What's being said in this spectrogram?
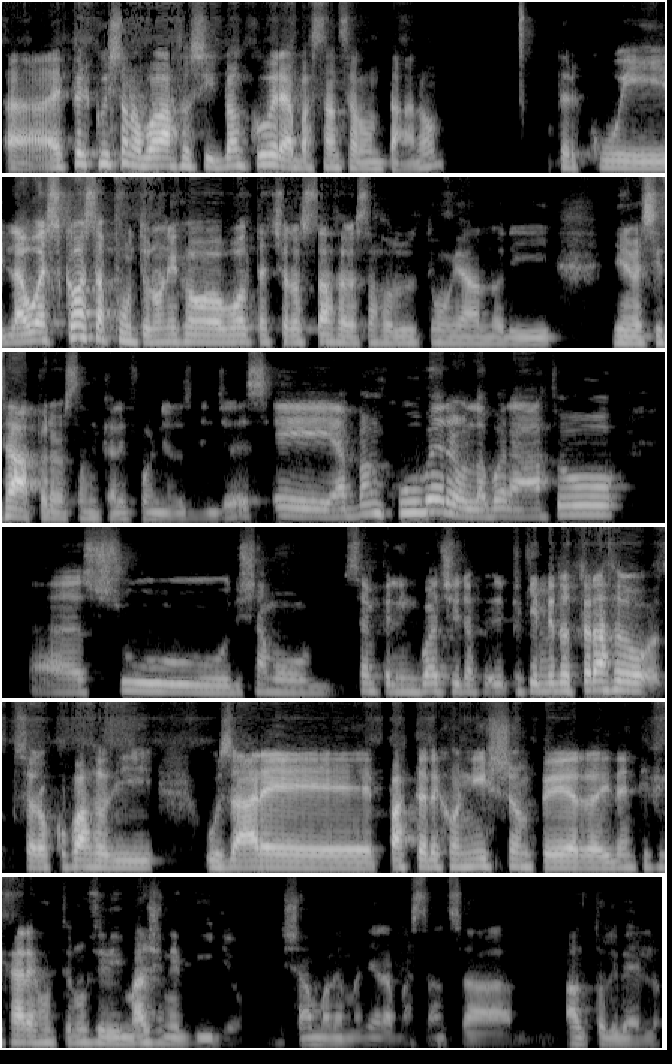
Uh, e per cui sono volato, sì, Vancouver è abbastanza lontano, per cui la West Coast appunto l'unica volta che c'ero stato era stato l'ultimo mio anno di, di università, però ero stato in California, a Los Angeles, e a Vancouver ho lavorato Uh, su, diciamo, sempre linguaggi, da, perché il mio dottorato si era occupato di usare pattern recognition per identificare contenuti di immagine e video, diciamo in maniera abbastanza alto livello.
